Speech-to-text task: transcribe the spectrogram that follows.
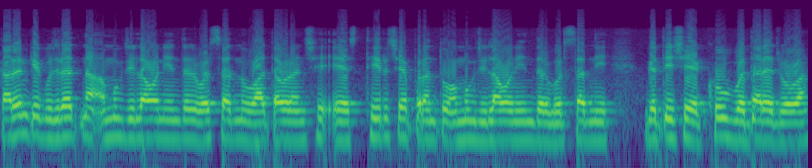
કારણ કે ગુજરાતના અમુક જિલ્લાઓની અંદર વરસાદનું વાતાવરણ છે એ સ્થિર છે, પરંતુ અમુક જિલ્લાઓની અંદર વરસાદની ગતિ છે એ ખૂબ વધારે જોવા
